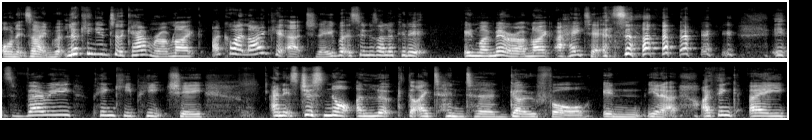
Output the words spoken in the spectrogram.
on its own. But looking into the camera, I'm like, I quite like it actually. But as soon as I look at it in my mirror, I'm like, I hate it. So it's very pinky peachy and it's just not a look that I tend to go for in, you know, I think a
